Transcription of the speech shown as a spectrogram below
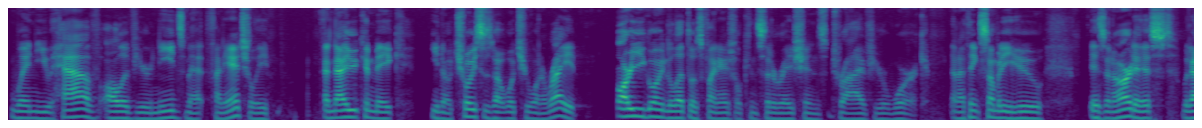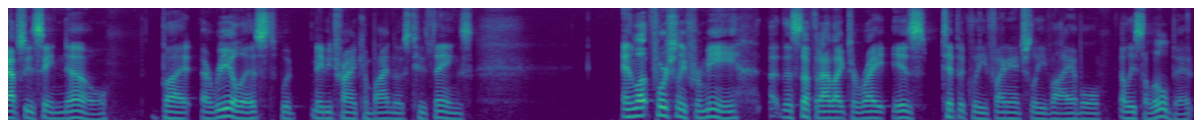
when you have all of your needs met financially and now you can make, you know, choices about what you want to write are you going to let those financial considerations drive your work? And I think somebody who is an artist would absolutely say no, but a realist would maybe try and combine those two things. And fortunately for me, uh, the stuff that I like to write is typically financially viable, at least a little bit.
